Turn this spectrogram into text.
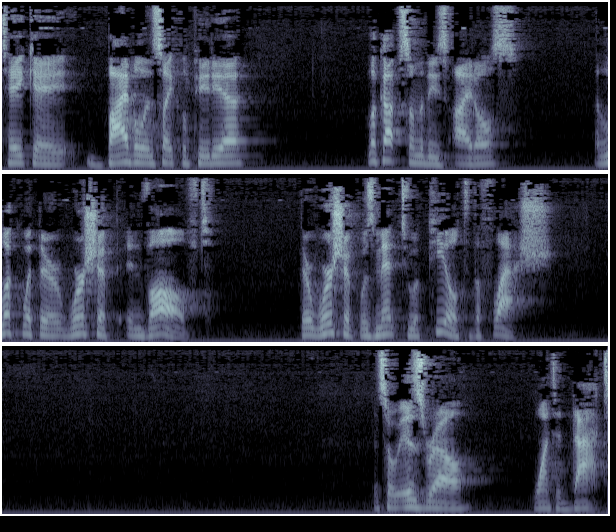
take a Bible encyclopedia, look up some of these idols, and look what their worship involved. Their worship was meant to appeal to the flesh. And so Israel wanted that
